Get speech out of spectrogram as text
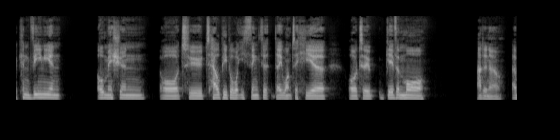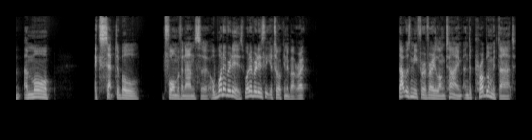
a convenient omission or to tell people what you think that they want to hear or to give a more, I don't know, a, a more acceptable form of an answer or whatever it is, whatever it is that you're talking about, right? That was me for a very long time. And the problem with that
